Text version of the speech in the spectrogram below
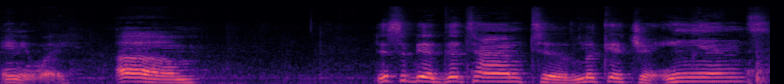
Anyway, um, this would be a good time to look at your ends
